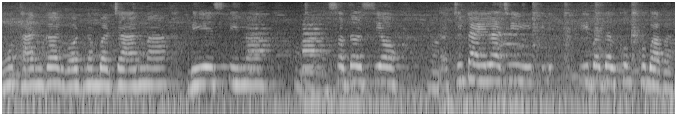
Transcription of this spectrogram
હું થાનગઢ વોર્ડ નંબર ચારમાં બીએસપીના સદસ્ય ચૂંટાયેલા છીએ. એ બદલ ખૂબ ખૂબ આભાર.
